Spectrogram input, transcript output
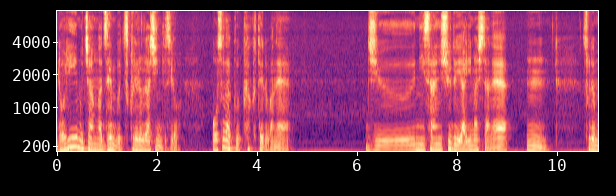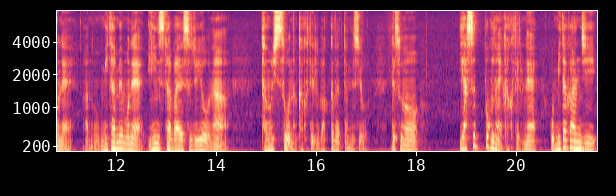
ドリームちゃんが全部作れるらしいんですよ。おそらくカクテルはね1213種類ありましたね。うん、それもねあの見た目もねインスタ映えするような楽しそうなカクテルばっかだったんですよ。でその安っぽくないカクテルねこう見た感じ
